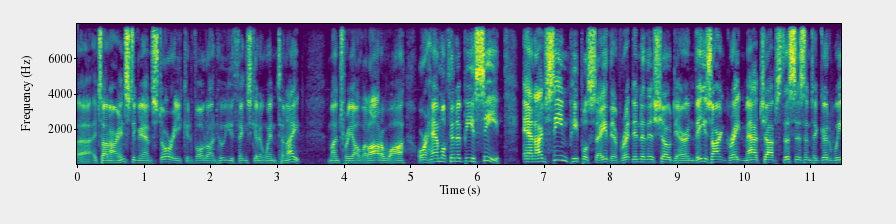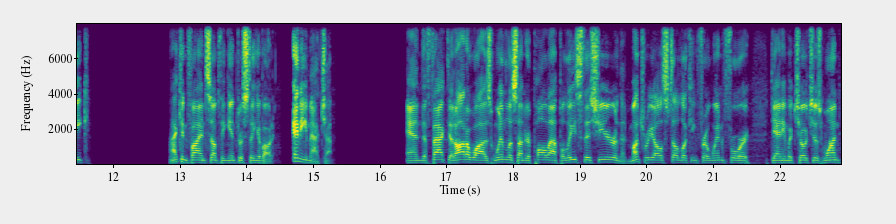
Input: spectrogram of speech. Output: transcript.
Uh, it's on our Instagram story. You can vote on who you think's going to win tonight. Montreal at Ottawa, or Hamilton at BC. And I've seen people say, they've written into this show, Darren, these aren't great matchups. This isn't a good week. I can find something interesting about any matchup. And the fact that Ottawa is winless under Paul LaPolice this year and that Montreal's still looking for a win for Danny Maciocia's one.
